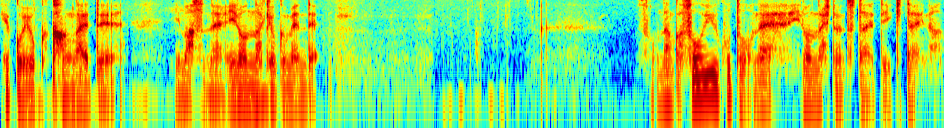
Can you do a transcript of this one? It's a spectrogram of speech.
結構よく考えていますね。いろんな局面で。そう、なんかそういうことをね、いろんな人に伝えていきたいなっ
